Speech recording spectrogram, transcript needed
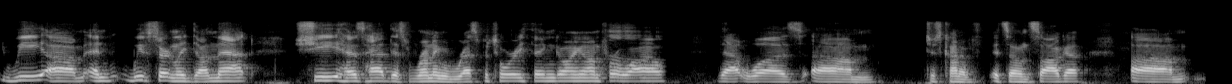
we um, and we've certainly done that. She has had this running respiratory thing going on for a while. That was um, just kind of its own saga. Um,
